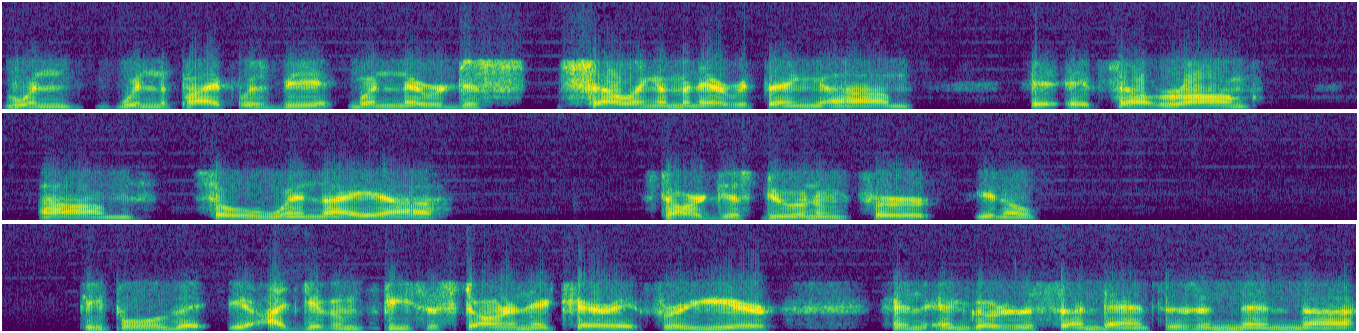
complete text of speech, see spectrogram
when when the pipe was being when they were just selling them and everything, um, it, it felt wrong. Um, so when I uh, started just doing them for you know people that yeah, I'd give them a piece of stone and they'd carry it for a year and and go to the sun dances and then uh,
